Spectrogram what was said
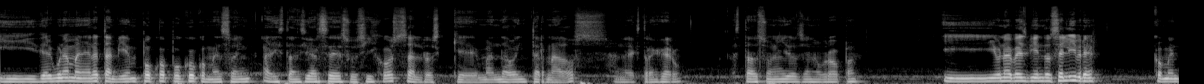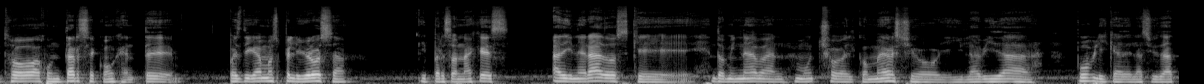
Y de alguna manera también poco a poco comenzó a distanciarse de sus hijos a los que mandaba internados en el extranjero, Estados Unidos y en Europa. Y una vez viéndose libre, comenzó a juntarse con gente, pues digamos, peligrosa y personajes adinerados que dominaban mucho el comercio y la vida pública de la ciudad.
